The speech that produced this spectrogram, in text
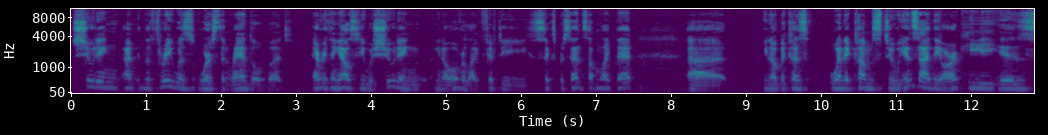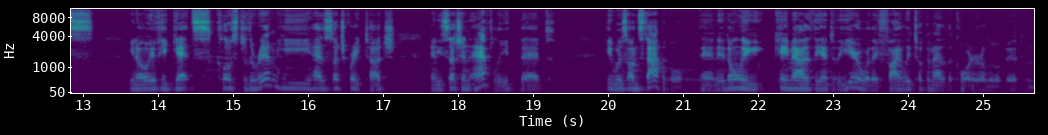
shooting. I mean, the three was worse than randall but everything else he was shooting, you know, over like fifty six percent, something like that uh, you know, because when it comes to inside the arc, he is, you know, if he gets close to the rim, he has such great touch and he's such an athlete that he was unstoppable. And it only came out at the end of the year where they finally took him out of the corner a little bit and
